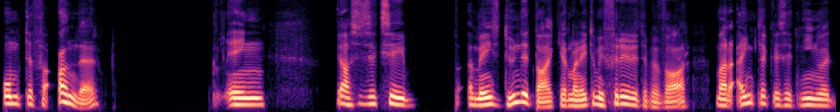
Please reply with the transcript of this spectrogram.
om te verander. En ja, soos ek sê, 'n mens doen dit baie keer maar net om die vrede te bewaar, maar eintlik is dit nie nood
